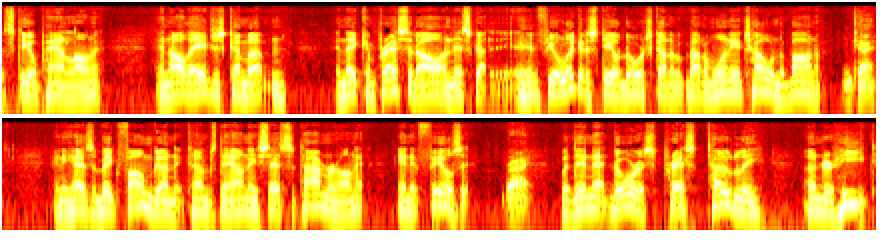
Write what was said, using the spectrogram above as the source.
steel panel on it. And all the edges come up and, and they compress it all. And it's got, if you look at a steel door, it's got a, about a one inch hole in the bottom. Okay. And he has a big foam gun that comes down. And he sets the timer on it and it fills it. Right. But then that door is pressed totally under heat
